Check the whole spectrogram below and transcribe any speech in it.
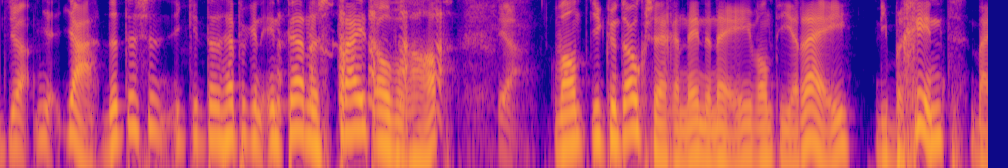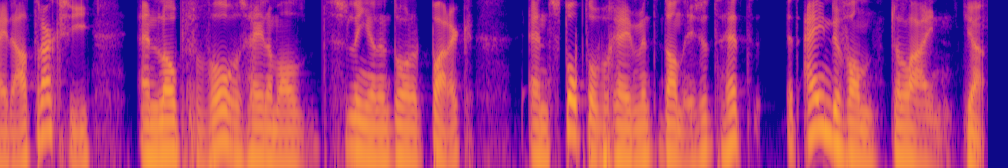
Ja. Ja, dat is een, ik, daar heb ik een interne strijd over gehad. Ja. Want je kunt ook zeggen, nee, nee, nee, want die rij die begint bij de attractie en loopt vervolgens helemaal slingerend door het park en stopt op een gegeven moment, dan is het het, het einde van de line. Ja.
